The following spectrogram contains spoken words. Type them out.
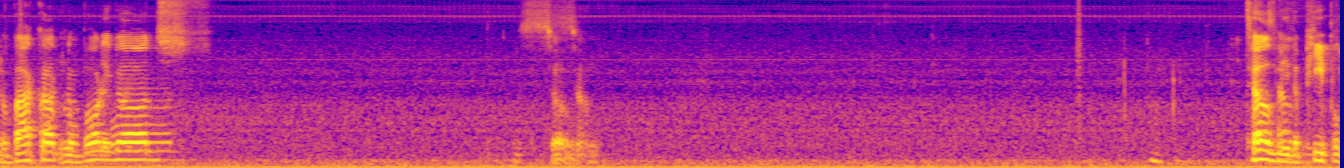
no backup, no bodyguards. So tells me the people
